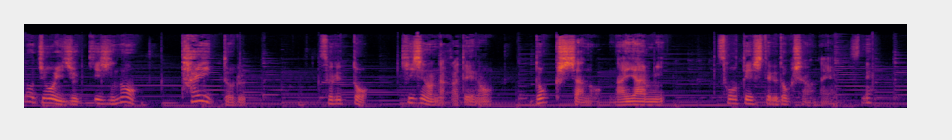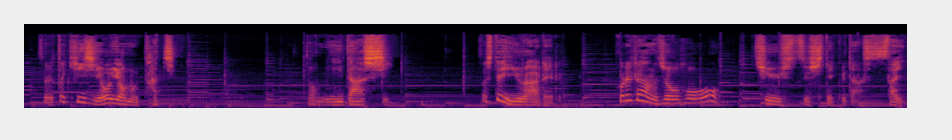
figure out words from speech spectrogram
の上位10記事のタイトル、それと記事の中での読者の悩み、想定している読者の悩みですね。それと記事を読む価値、と見出し、そして URL。これらの情報を抽出してください。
